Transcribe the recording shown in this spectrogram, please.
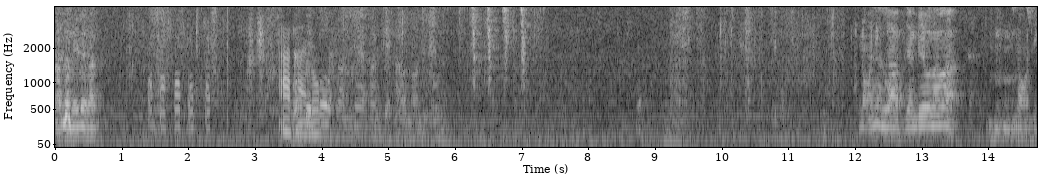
อะตัวนี้เลยครับปัดปัดปัดปัดปัดอ่าถ่ายรูปพ่อพันธุ์แม่พันธุ์เสือขาวนอนอยู่นู่นนอนนอนหลับอย่างเดียวเราอะนอนดี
